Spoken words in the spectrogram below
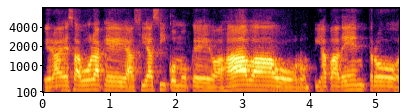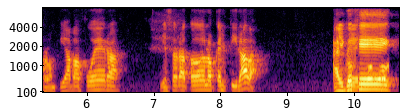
Era esa bola que hacía así como que bajaba o rompía para adentro o rompía para afuera y eso era todo lo que él tiraba. Algo que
